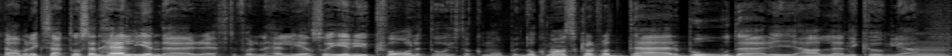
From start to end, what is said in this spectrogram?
Ja men exakt, och sen helgen där, efter den helgen så är det ju kvalet då i Stockholm Open. Då kommer man såklart vara där, bo där i hallen i Kungliga. Mm.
